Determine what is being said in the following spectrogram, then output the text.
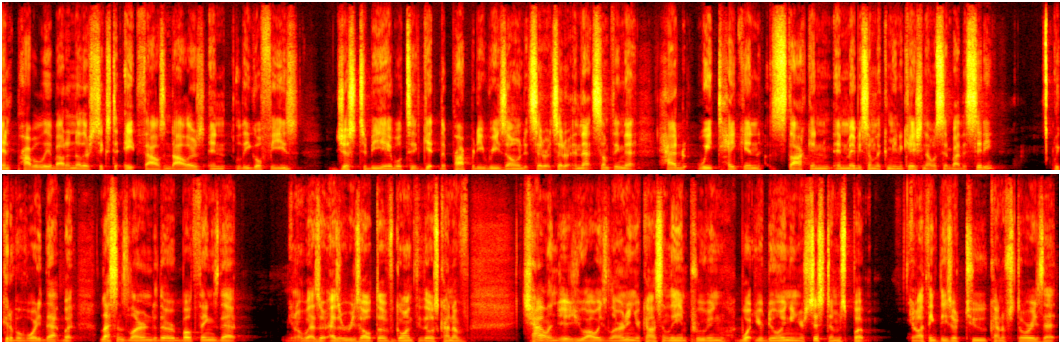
and probably about another six to eight thousand dollars in legal fees just to be able to get the property rezoned, et cetera, et cetera. And that's something that had we taken stock in, in maybe some of the communication that was sent by the city, we could have avoided that. But lessons learned, there are both things that, you know, as a, as a result of going through those kind of challenges, you always learn and you're constantly improving what you're doing in your systems. But, you know, I think these are two kind of stories that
